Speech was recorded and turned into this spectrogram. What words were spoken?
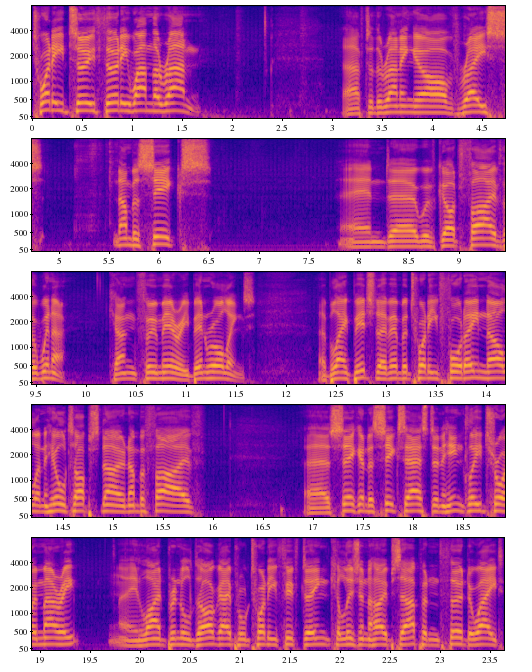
22 31 the run. After the running of race number six. And uh, we've got five, the winner. Kung Fu Mary, Ben Rawlings. A Black Bitch, November 2014. Nolan Hilltop Snow, number five. Uh, second to six, Aston Hinkley, Troy Murray. A light brindle dog, April 2015. Collision Hopes up. And third to eight,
